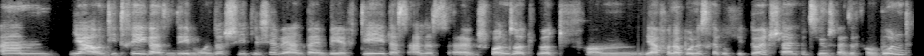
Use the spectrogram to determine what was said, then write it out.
Ähm, ja, und die Träger sind eben unterschiedliche, während beim BFD das alles äh, gesponsert wird vom, ja, von der Bundesrepublik Deutschland beziehungsweise vom Bund,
